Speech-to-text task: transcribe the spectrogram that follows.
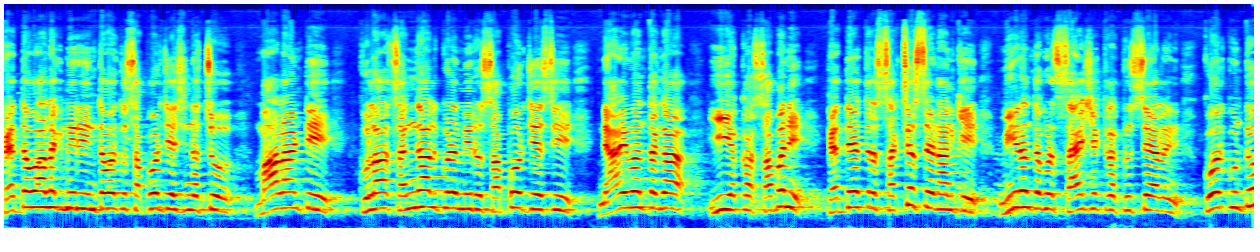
పెద్దవాళ్ళకి మీరు ఇంతవరకు సపోర్ట్ చేసిండొచ్చు. మాలాంటి కుల సంఘాలకు కూడా మీరు సపోర్ట్ చేసి న్యాయవంతంగా ఈ యొక్క సభని పెద్ద ఎత్తున సక్సెస్ చేయడానికి మీరంతా కూడా సాయశక్తిగా కృషి చేయాలని కోరుకుంటూ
